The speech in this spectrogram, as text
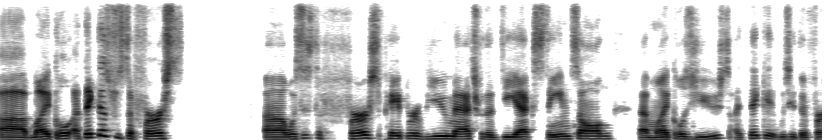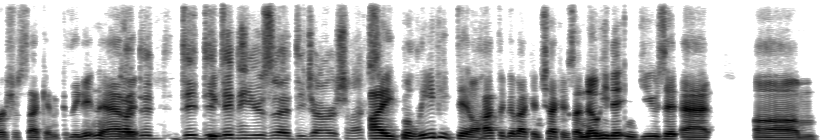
Uh, Michael, I think this was the first uh, was this the first pay per view match for the DX theme song that Michaels used? I think it was either first or second because he didn't have no, it. Did, did, did, he, didn't he use it at D-Generation X? I believe he did. I'll have to go back and check it because I know he didn't use it at um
